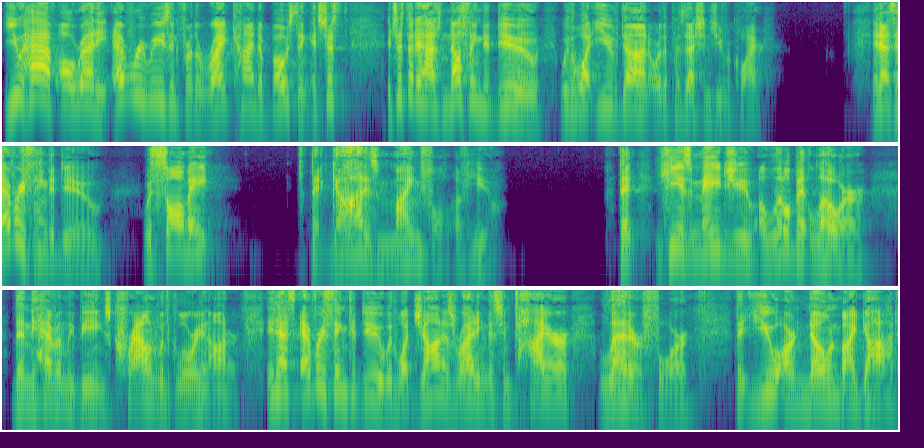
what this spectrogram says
You have already every reason for the right kind of boasting. It's just, it's just that it has nothing to do with what you've done or the possessions you've acquired. It has everything to do with Psalm 8 that God is mindful of you that he has made you a little bit lower than the heavenly beings, crowned with glory and honor. It has everything to do with what John is writing this entire letter for that you are known by God,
